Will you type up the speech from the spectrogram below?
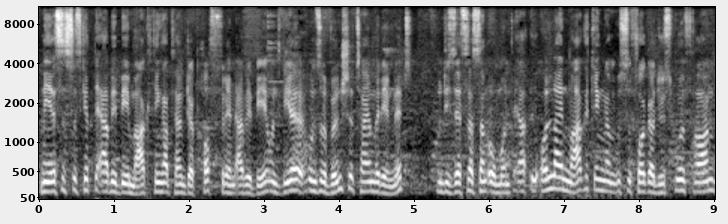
Nee, das ist, es gibt eine RBB-Marketingabteilung, der Kopf für den RBB und wir, unsere Wünsche teilen wir denen mit und die setzen das dann um. Und R- Online-Marketing, da müsste Volker Duisburg fragen,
